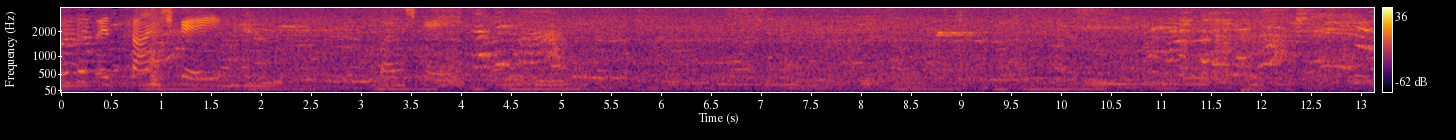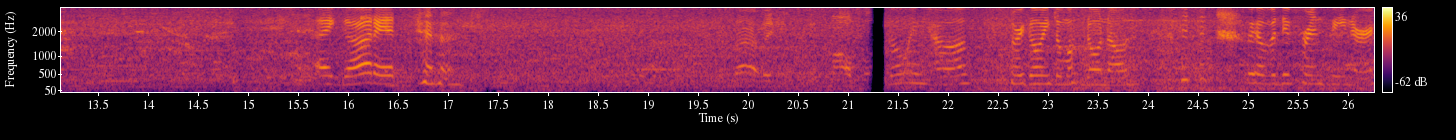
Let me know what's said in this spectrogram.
This is a sponge cake. Sponge cake. I got it. Side, they, the small slice. going up. We're going to McDonald's. we have a different dinner.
